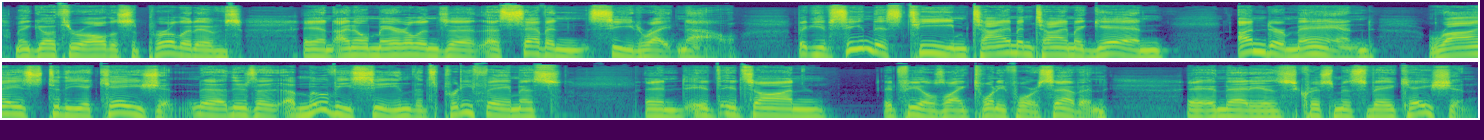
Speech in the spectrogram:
I mean, go through all the superlatives. And I know Maryland's a, a seven seed right now. But you've seen this team time and time again, undermanned, rise to the occasion. Uh, there's a, a, movie scene that's pretty famous, and it, it's on it feels like 24 7, and that is Christmas Vacation.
